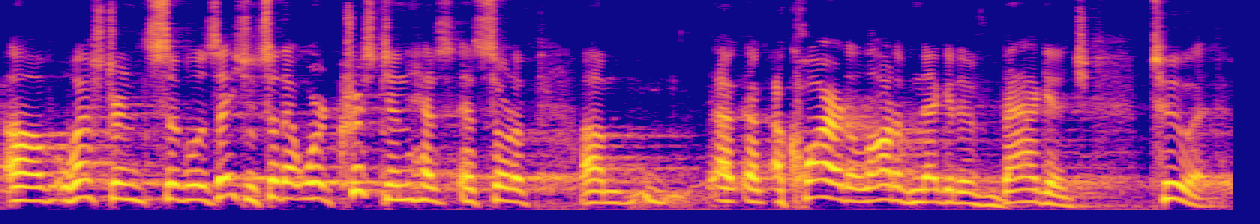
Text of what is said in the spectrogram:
of Western civilization. So that word Christian has, has sort of um, a- acquired a lot of negative baggage to it.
